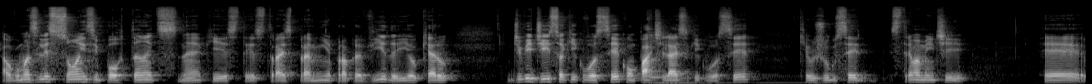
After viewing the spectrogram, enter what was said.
algumas lições importantes né, que esse texto traz para a minha própria vida e eu quero dividir isso aqui com você, compartilhar isso aqui com você, que eu julgo ser extremamente é,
